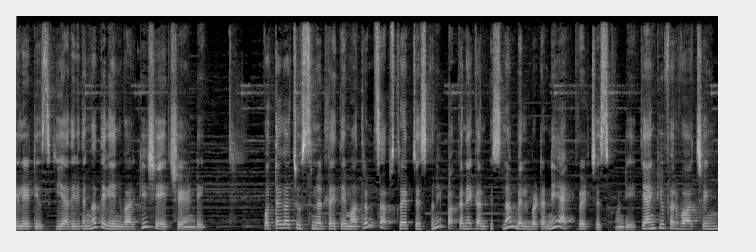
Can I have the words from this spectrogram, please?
రిలేటివ్స్కి అదేవిధంగా తెలియని వారికి షేర్ చేయండి. కొత్తగా చూస్తున్నట్లయితే మాత్రం సబ్స్క్రైబ్ చేసుకుని పక్కనే కనిపిస్తున్న బెల్ బటన్ని యాక్టివేట్ చేసుకోండి. Thank you for watching.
